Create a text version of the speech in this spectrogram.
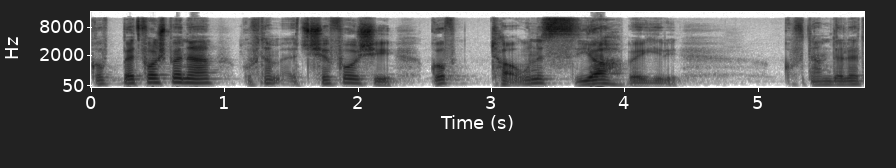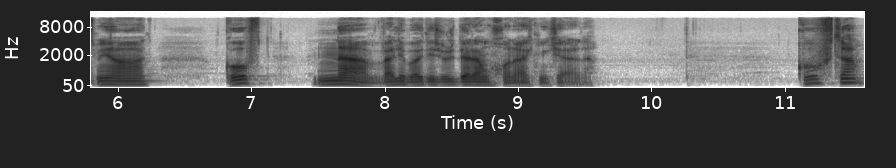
گفت بهت فوش بدم؟ گفتم چه فوشی گفت طاعون سیاه بگیری. گفتم دلت میاد؟ گفت نه ولی باید یه جوری دلم خنک می‌کردم. گفتم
